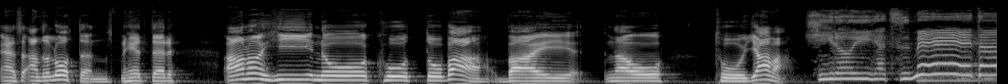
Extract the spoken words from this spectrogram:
alltså andra låten. Den heter Anohi no Kotoba by Nao Toyama. 拾い集めた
